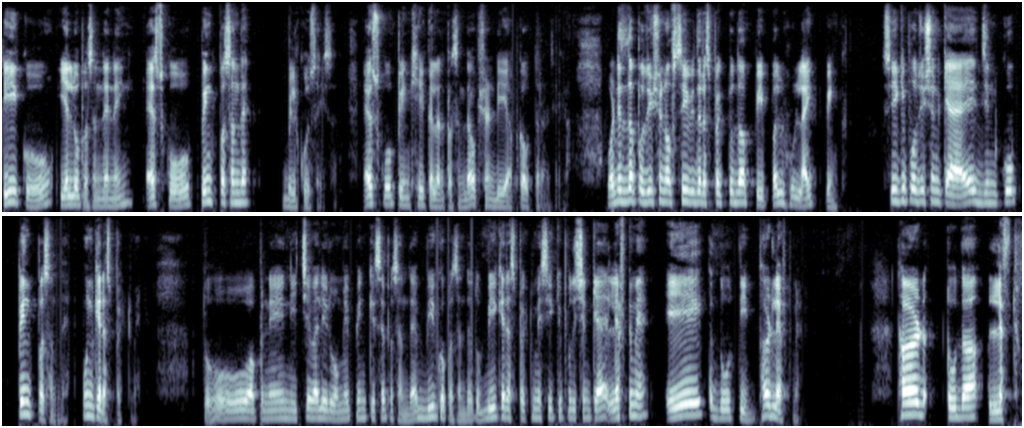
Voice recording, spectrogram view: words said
टी को येलो पसंद है, नहीं? एस को पिंक पसंद है? बिल्कुल सही सर एस को पिंक ही कलर पसंद है ऑप्शन डी आपका उत्तर आ जाएगा. What is the position of C with respect to the people who like pink C की पोजिशन क्या है? जिनको पिंक पसंद है, उनके रेस्पेक्ट में. तो अपने नीचे वाली रो में पिंक किसे पसंद है? बी को पसंद है. तो बी के रेस्पेक्ट में सी की पोजीशन क्या है? लेफ़्ट में. एक, दो, तीन. थर्ड लेफ़्ट में. थर्ड टू द लेफ़्ट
